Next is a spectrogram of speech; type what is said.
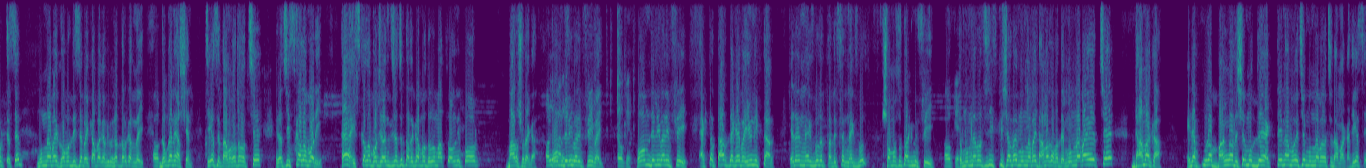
করতেছেন মুন্না ভাই খবর দিছে ভাই কাপাকাপি করার দরকার নাই দোকানে আসেন ঠিক আছে? তো আমার কথা হচ্ছে এটা হচ্ছে স্কালো বডি। হ্যাঁ স্কালো বডি যারা নিতে চাচ্ছেন তাদেরকে আমরা ধরুন মাত্র অনলি ফর বারোশো টাকা। হোম ডেলিভারি ফ্রি ভাই। হোম ডেলিভারি ফ্রি একটা তার দেখায় ভাই ইউনিক তার। এটা ম্যাক্স বলের তার দেখছেন ম্যাক্স বল সমস্ত তার কিন্তু ফ্রি তো মুন্না ভাই হচ্ছে স্পেশাল ভাই মুন্না ভাই ধামাকা পাতে মুন্না ভাই হচ্ছে ধামাকা। এটা পুরো বাংলাদেশের মধ্যে একটাই নাম হয়েছে মুন্না ভাই হচ্ছে ধামাকা ঠিক আছে?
